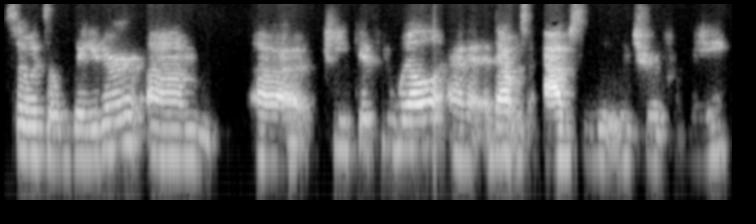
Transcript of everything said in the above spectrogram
So it's a later um, uh, peak, if you will, and that was absolutely true for me.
